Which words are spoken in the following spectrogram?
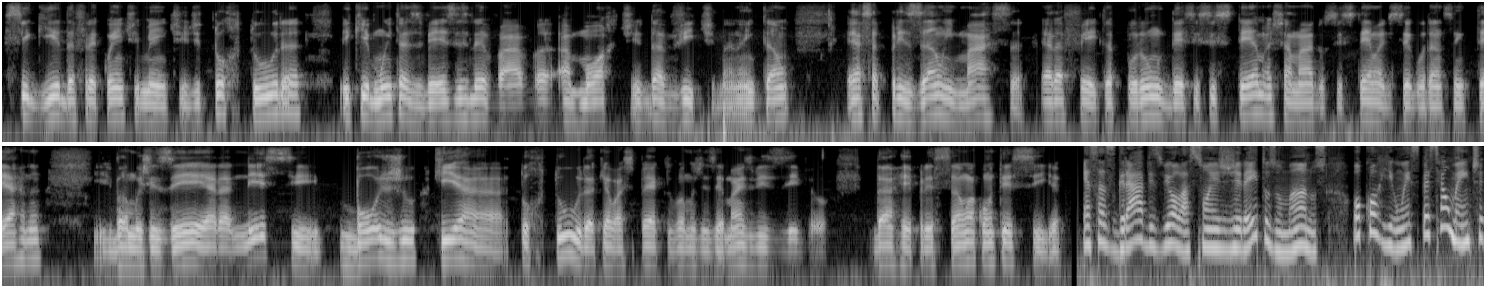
seguida frequentemente de tortura e que muitas vezes levava à morte da vítima. Né? Então, essa prisão em massa era feita por um desses sistemas, chamado Sistema de Segurança Interna, e vamos dizer, era nesse bojo que a tortura, que é o aspecto, vamos dizer, mais visível da repressão acontecia. Essas graves violações de direitos humanos ocorriam especialmente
